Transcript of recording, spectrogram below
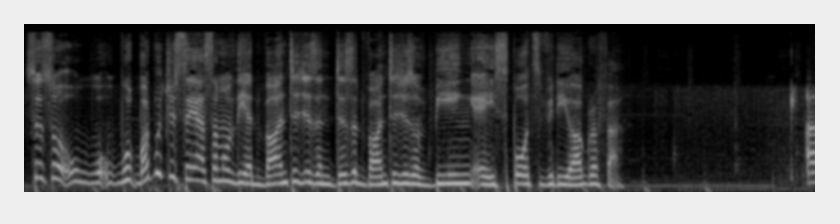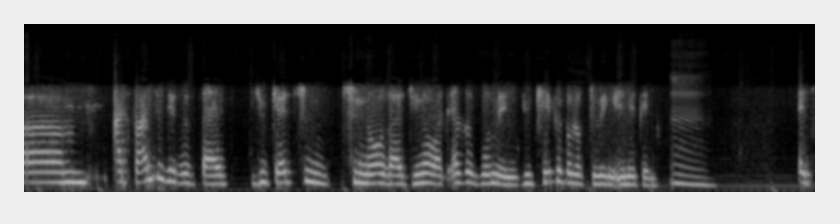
So, so w- w- what would you say are some of the advantages and disadvantages of being a sports videographer? Um, advantages is that you get to to know that you know what, as a woman, you're capable of doing anything. Mm. It's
